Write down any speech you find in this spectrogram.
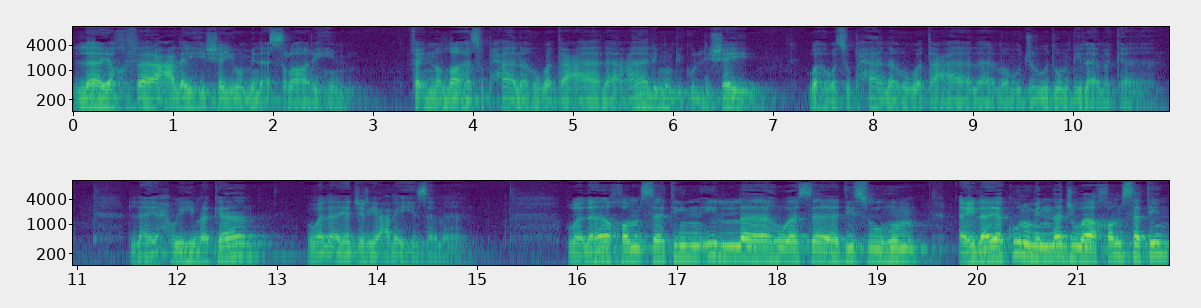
لا يخفى عليه شيء من أسرارهم. فإن الله سبحانه وتعالى عالم بكل شيء وهو سبحانه وتعالى موجود بلا مكان. لا يحويه مكان ولا يجري عليه زمان. ولا خمسة إلا هو سادسهم أي لا يكون من نجوى خمسة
